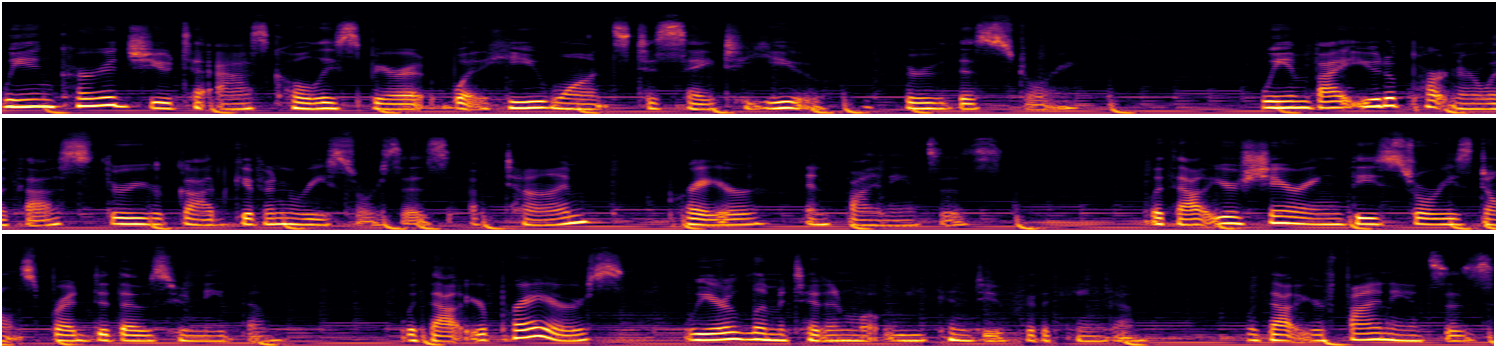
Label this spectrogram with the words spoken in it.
We encourage you to ask Holy Spirit what He wants to say to you through this story. We invite you to partner with us through your God given resources of time, prayer, and finances. Without your sharing, these stories don't spread to those who need them. Without your prayers, we are limited in what we can do for the kingdom. Without your finances,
